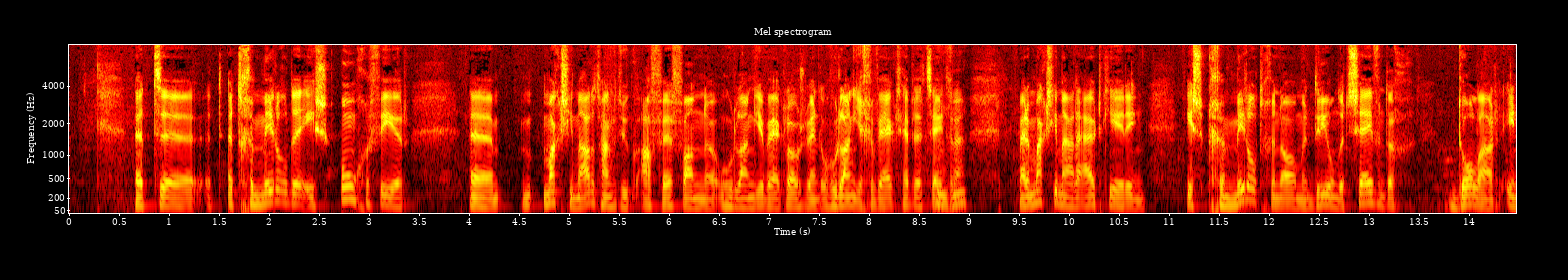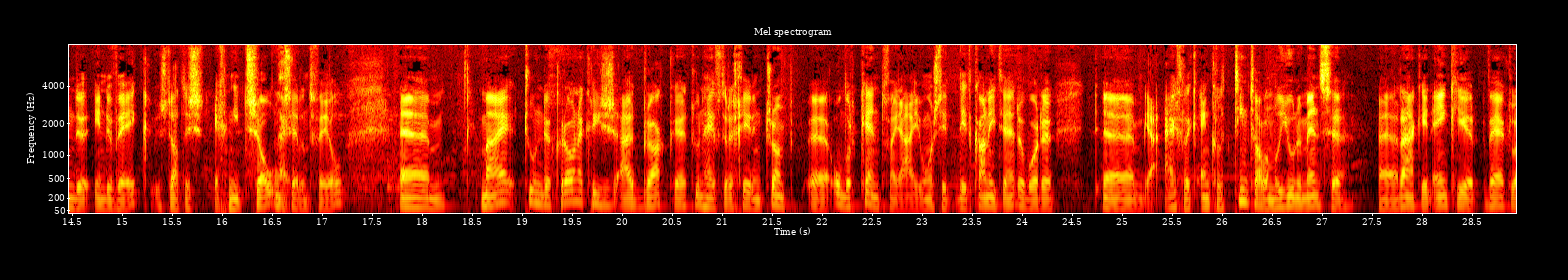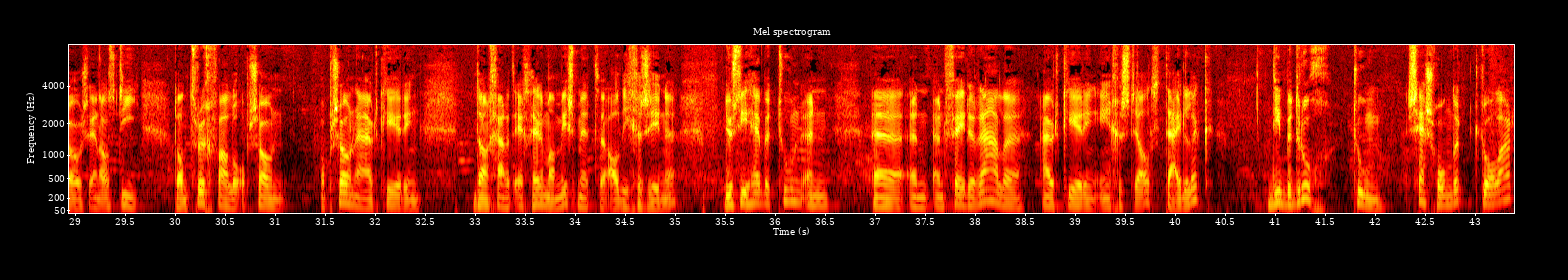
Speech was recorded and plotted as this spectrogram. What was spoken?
Het, uh, het, het, gemiddelde is ongeveer maximaal. Dat hangt natuurlijk af hè, van hoe lang je werkloos bent, of hoe lang je gewerkt hebt, et cetera. Mm -hmm. Maar de maximale uitkering is gemiddeld genomen 370 dollar in de, in de week. Dus dat is echt niet zo ontzettend nee. veel. Um, maar toen de coronacrisis uitbrak, toen heeft de regering Trump uh, onderkend van ja jongens, dit, dit kan niet. Hè. Er worden uh, ja, eigenlijk enkele tientallen miljoenen mensen uh, raken in één keer werkloos. En als die dan terugvallen op zo'n op zo'n uitkering, dan gaat het echt helemaal mis met al die gezinnen. Dus die hebben toen een, een, een federale uitkering ingesteld, tijdelijk. Die bedroeg toen 600 dollar.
